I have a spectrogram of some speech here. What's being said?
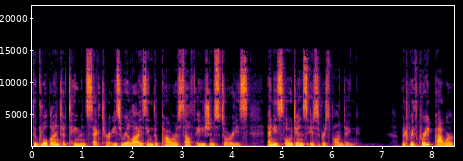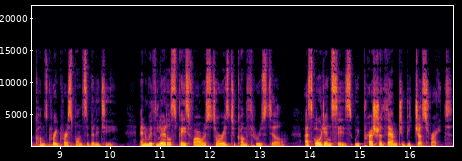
the global entertainment sector is realizing the power of South Asian stories, and its audience is responding. But with great power comes great responsibility, and with little space for our stories to come through still. As audiences, we pressure them to be just right.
